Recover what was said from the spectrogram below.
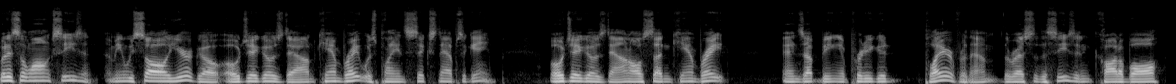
But it's a long season. I mean, we saw a year ago, OJ goes down. Cam Brate was playing six snaps a game. OJ goes down. All of a sudden, Cam Brate ends up being a pretty good player for them the rest of the season. Caught a ball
